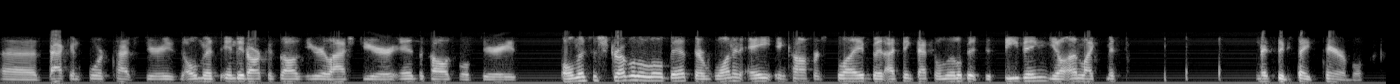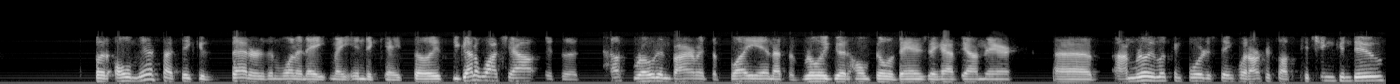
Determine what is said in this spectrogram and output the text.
uh, back and forth type series. Ole Miss ended Arkansas's year last year in the College World Series. Ole Miss has struggled a little bit. They're one and eight in conference play, but I think that's a little bit deceiving. You know, unlike Mississippi State's terrible, but Ole Miss I think is better than one and eight may indicate. So it's, you got to watch out. It's a tough road environment to play in. That's a really good home field advantage they have down there. Uh, I'm really looking forward to seeing what Arkansas pitching can do.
